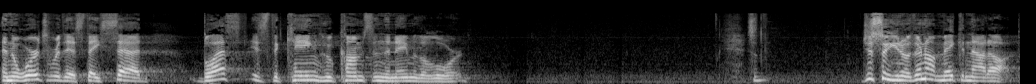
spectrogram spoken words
And the words were this they said, Blessed is the King who comes in the name of the Lord. So, just so you know, they're not making that up.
